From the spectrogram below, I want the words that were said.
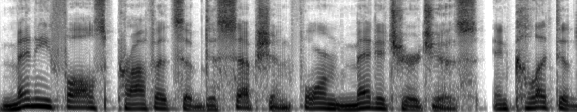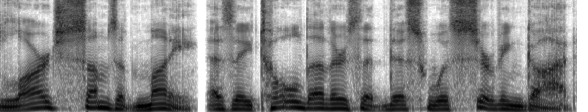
Many false prophets of deception formed megachurches and collected large sums of money as they told others that this was serving God.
